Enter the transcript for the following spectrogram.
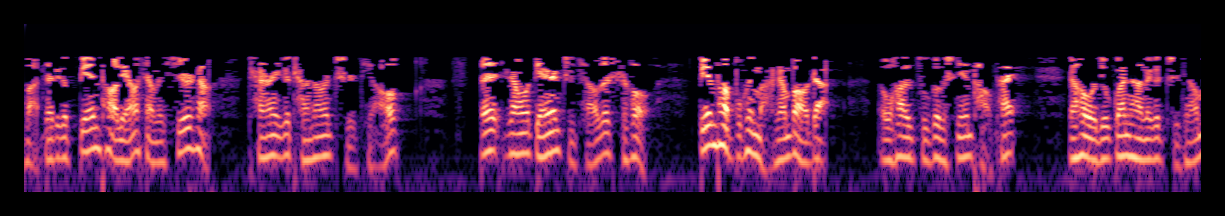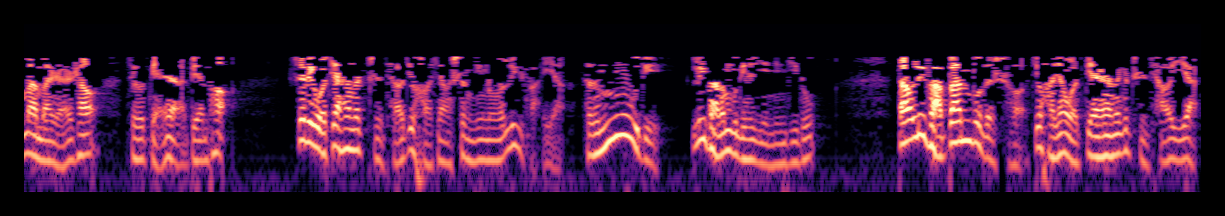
法，在这个鞭炮两响的芯上缠上一个长长的纸条，哎，让我点燃纸条的时候，鞭炮不会马上爆炸，我还有足够的时间跑开。然后我就观察那个纸条慢慢燃烧，最后点燃了鞭炮。这里我加上的纸条就好像圣经中的律法一样，它的目的，律法的目的是引进基督。当律法颁布的时候，就好像我点燃那个纸条一样，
